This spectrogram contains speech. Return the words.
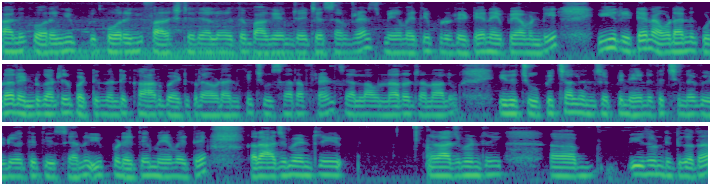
కానీ కోరంగి కోరంగి ఫారెస్ట్ ఏరియాలో అయితే బాగా ఎంజాయ్ చేసాం ఫ్రెండ్స్. మేమైతే ఇప్పుడు రిటర్న్ అయిపోయామండి. ఈ రిటర్న్ అవ్వడానికి కూడా రెండు గంటలు పట్టిందండి. కార్ బయటకు రావడానికి చూసారా ఫ్రెండ్స్? ఎలా ఉన్నారో జనాలు. ఇది చూపించాలని చెప్పి నేనైతే చిన్న వీడియో అయితే తీశాను. ఇప్పుడైతే మేమైతే రాజమండ్రి రాజమండ్రి ఇది ఉంటుంది కదా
